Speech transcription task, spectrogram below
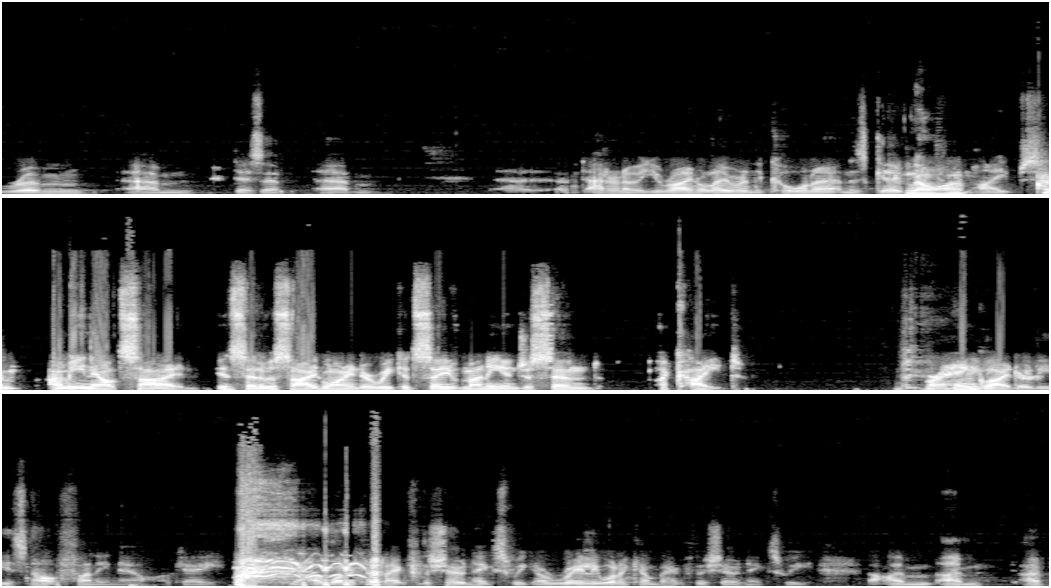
room. Um, there's a. Um, uh, I don't know, a urinal over in the corner, and there's gurgling No, from I'm- pipes. I'm I mean outside. Instead of a sidewinder, we could save money and just send a kite or a hang glider. Really, it's not funny now, okay? Yeah, I want to come back for the show next week. I really want to come back for the show next week. I'm, I'm, I've,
